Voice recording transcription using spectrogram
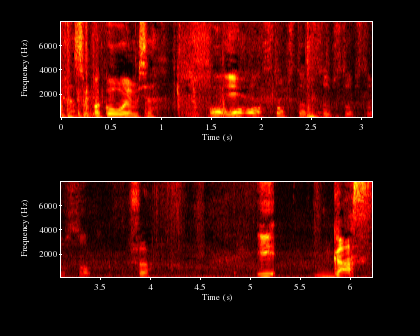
зараз упаковуємося. О, І- о, о, стоп, стоп, стоп, стоп, стоп, стоп. Що? І газ.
